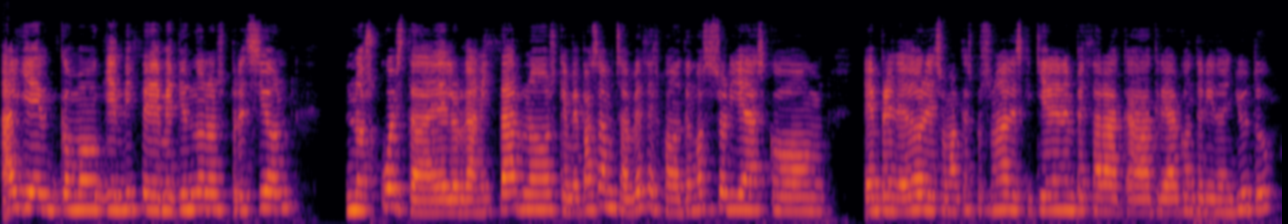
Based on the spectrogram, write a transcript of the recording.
alguien, como quien dice, metiéndonos presión, nos cuesta el organizarnos, que me pasa muchas veces cuando tengo asesorías con emprendedores o marcas personales que quieren empezar a crear contenido en YouTube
